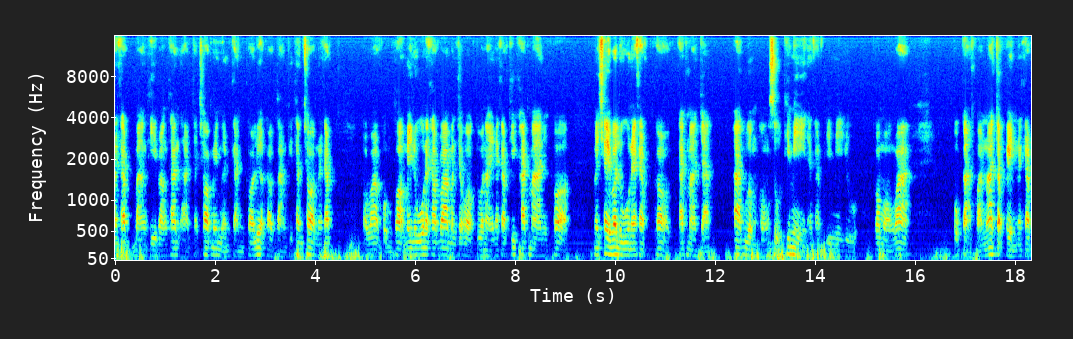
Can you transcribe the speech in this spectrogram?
นะครับ บางทีบางท่านอาจจะชอบไม่เหมือนกัน ก็เลือกเอาตามที่ท่านชอบนะครับ เพราะว่าผมก็ไม่รู้นะครับว่ามันจะออกตัวไหนนะครับ ที่คัดมานี่ก็ไม่ใช่ว่ารู้นะครับ ก็คัดมาจากภาพรวมของสูตรที่มีนะครับที่มีอยู่ ก็มองว่าโอกาสความน่าจะเป็นนะครับ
